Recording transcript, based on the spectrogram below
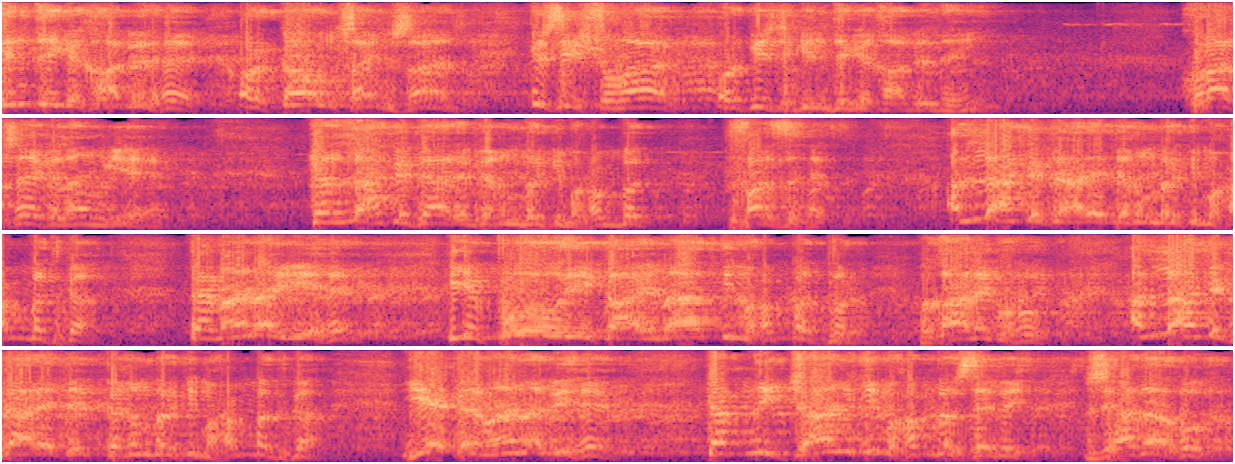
گنتی کے قابل ہے اور کون سا انسان کسی شمار اور کسی گنتی کے قابل نہیں۔ خلاصہ کلام یہ ہے کہ اللہ کے پیارے پیغمبر کی محبت فرض ہے۔ اللہ کے پیارے پیغمبر کی محبت کا پیمانہ یہ ہے کہ یہ پوری کائنات کی محبت پر غالب ہو۔ اللہ کے پیارے پیغمبر کی محبت کا یہ پیمانہ بھی ہے کہ اپنی جان کی محبت سے بھی زیادہ ہو۔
